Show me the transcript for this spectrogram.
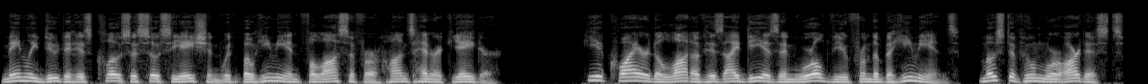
mainly due to his close association with bohemian philosopher Hans Henrik Jaeger. He acquired a lot of his ideas and worldview from the bohemians, most of whom were artists,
